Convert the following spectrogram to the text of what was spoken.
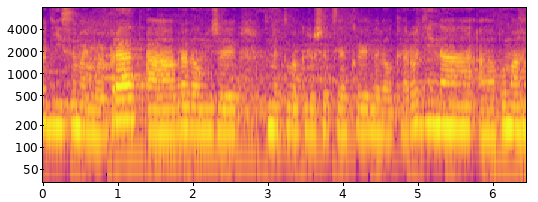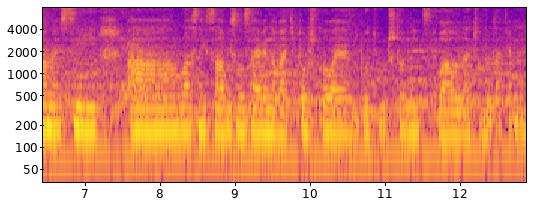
chodí sem aj môj brat a vravel mi, že sme tu akože všetci ako jedna veľká rodina a pomáhame si a vlastne chcela by som sa aj venovať po škole buď účtovníctvu alebo na čomu takému.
